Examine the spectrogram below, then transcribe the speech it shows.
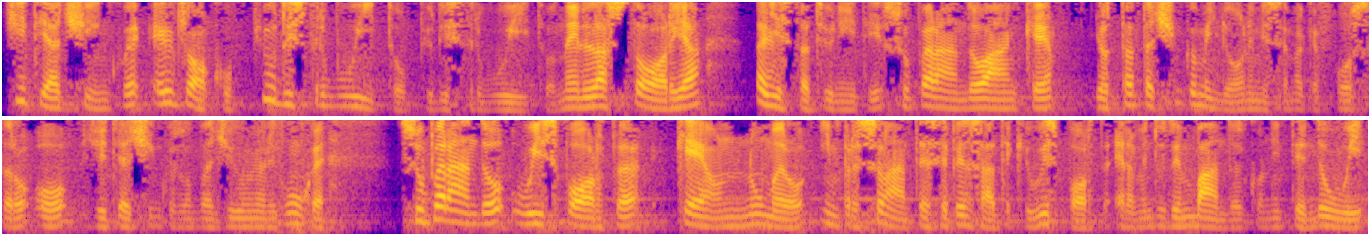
GTA 5 è il gioco più distribuito, più distribuito nella storia dagli Stati Uniti, superando anche gli 85 milioni, mi sembra che fossero, o GTA 5 sono 85 milioni, comunque superando Wii Sport, che è un numero impressionante se pensate che Wii Sport era venduto in bundle con Nintendo Wii,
